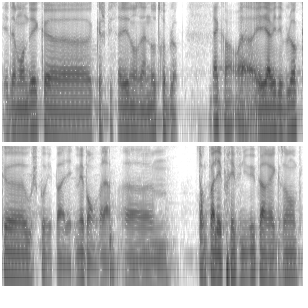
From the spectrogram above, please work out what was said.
et demander que, que je puisse aller dans un autre bloc. D'accord. ouais. Euh, et il y avait des blocs où je pouvais pas aller. Mais bon, voilà. Donc pas les prévenus, par exemple,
